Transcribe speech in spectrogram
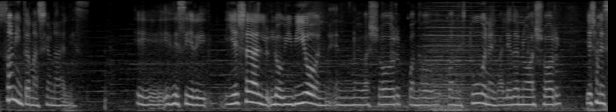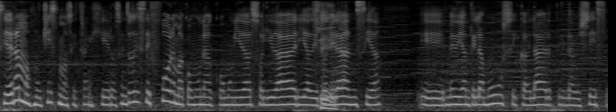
son internacionales. Eh, es decir, y ella lo vivió en, en Nueva York cuando, cuando estuvo en el ballet de Nueva York. Y ella me decía, éramos muchísimos extranjeros. Entonces se forma como una comunidad solidaria, de Sí. tolerancia, eh, mediante la música, el arte, la belleza.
